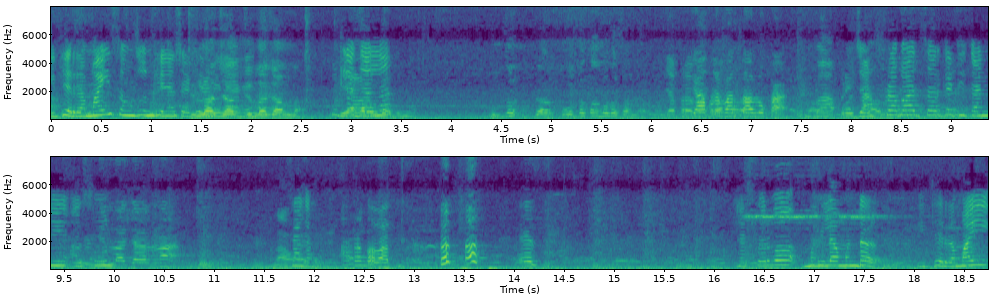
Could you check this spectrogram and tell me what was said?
इथे रमाई समजून घेण्यासाठी जिल्हा आलेल्या आहेत. जिल्हा जालना कुठल्या जालना? तुमचा जा- कोणता तालुका सांगा? जाफराबाद तालुका. बापरे जाफराबाद सारख्या ठिकाणी असून जालना. सांगा. औरंगाबाद. ह्या सर्व महिला मंडळ इथे रमाई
